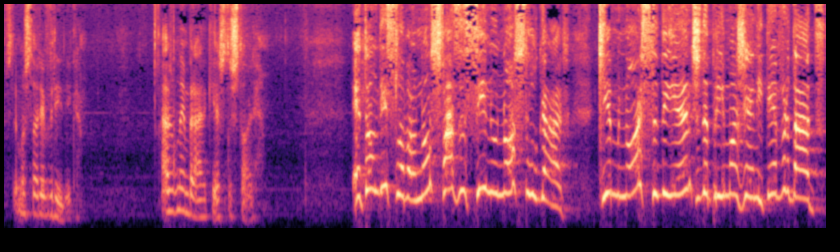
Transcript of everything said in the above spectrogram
Isto é uma história verídica. Hás de lembrar que é esta história. Então disse Labão: Não se faz assim no nosso lugar, que a menor se dê antes da primogênita. É verdade.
